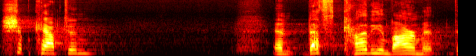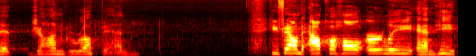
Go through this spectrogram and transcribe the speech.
ship captain and that's kind of the environment that John grew up in. He found alcohol early and he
